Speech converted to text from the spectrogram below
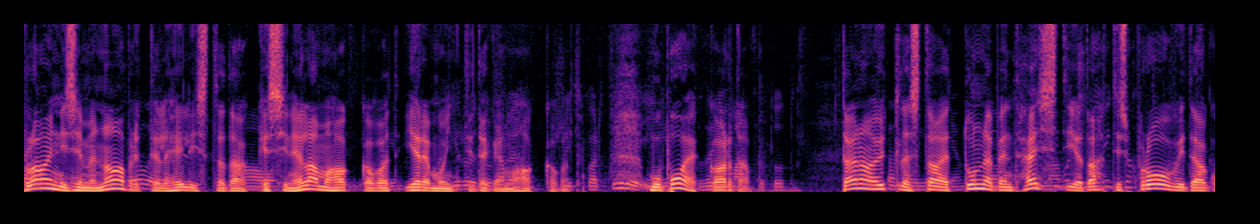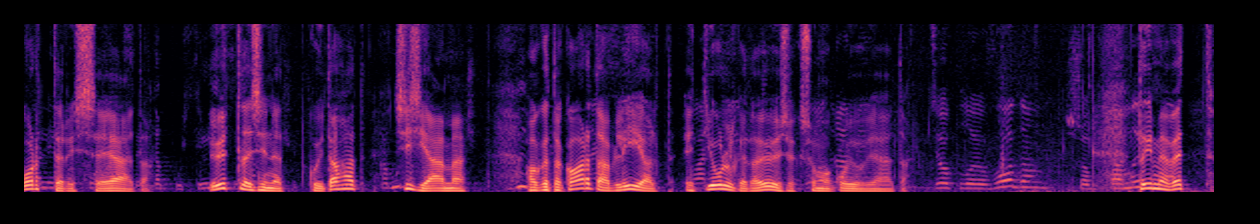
plaanisime naabritele helistada, kes siin elama hakkavad ja remonti tegema hakkavad. mu poeg kardab täna ütles ta, et tunneb end hästi ja tahtis proovida korterisse jääda. ütlesin, et kui tahad, siis jääme, aga ta kardab liialt, et julgeda ööseks oma koju jääda. tõime vett,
